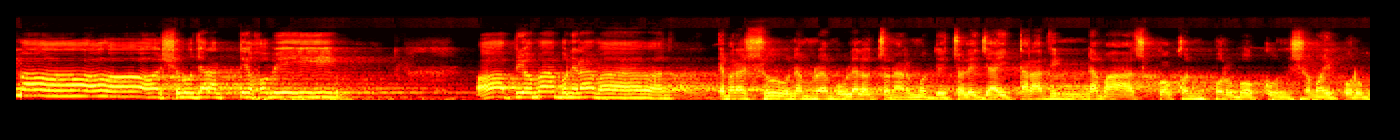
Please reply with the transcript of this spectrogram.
মাস রোজা রাখতে হবে। অপ্রিয় মা বোনেরা আমার, এবার আসুন আমরা মূল আলোচনার মধ্যে চলে যাই। তারাবিন নামাজ কখন পড়ব, কোন সময় পড়ব?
